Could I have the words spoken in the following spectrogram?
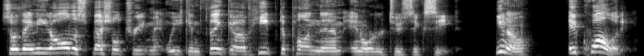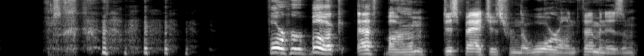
so they need all the special treatment we can think of heaped upon them in order to succeed. You know, equality. For her book, F Bomb Dispatches from the War on Feminism,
